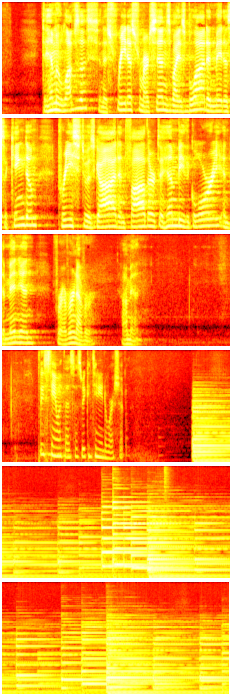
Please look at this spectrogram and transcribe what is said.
To him who loves us and has freed us from our sins by his blood and made us a kingdom, priest to his God and Father, to him be the glory and dominion forever and ever. Amen. Please stand with us as we continue to worship.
